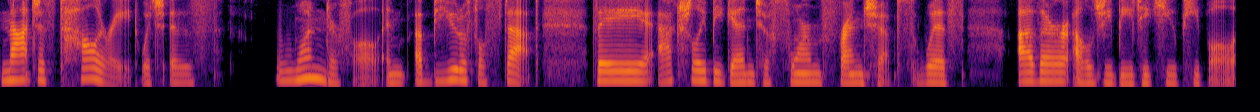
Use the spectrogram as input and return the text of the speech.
not just tolerate, which is wonderful and a beautiful step. They actually begin to form friendships with other LGBTQ people.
